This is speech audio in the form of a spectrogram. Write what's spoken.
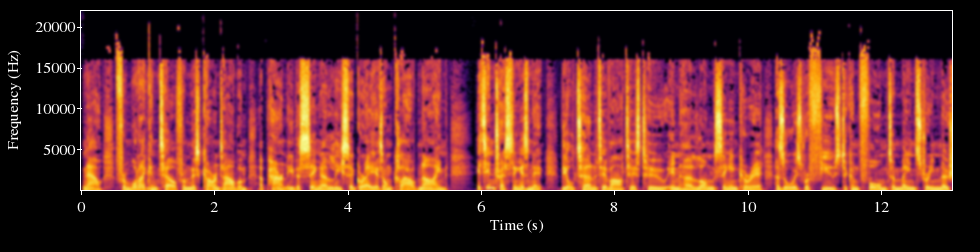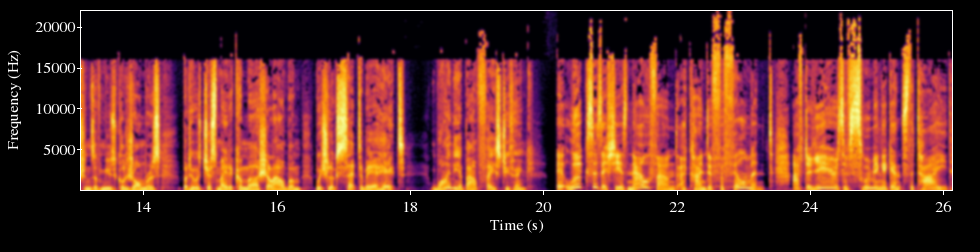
Now, from what I can tell from this current album, apparently the singer Lisa Gray is on cloud nine. It's interesting, isn't it? The alternative artist who, in her long singing career, has always refused to conform to mainstream notions of musical genres, but who has just made a commercial album which looks set to be a hit. Why the about face, do you think? It looks as if she has now found a kind of fulfillment after years of swimming against the tide,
